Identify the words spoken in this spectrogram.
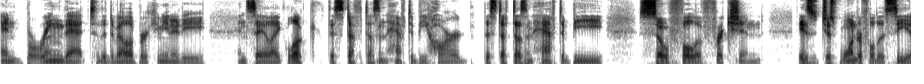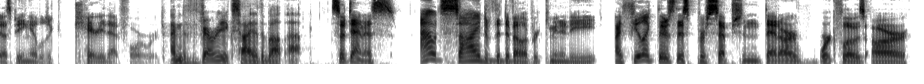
and bring that to the developer community and say like look this stuff doesn't have to be hard this stuff doesn't have to be so full of friction is just wonderful to see us being able to carry that forward. I'm very excited about that. So, Dennis, outside of the developer community, I feel like there's this perception that our workflows are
